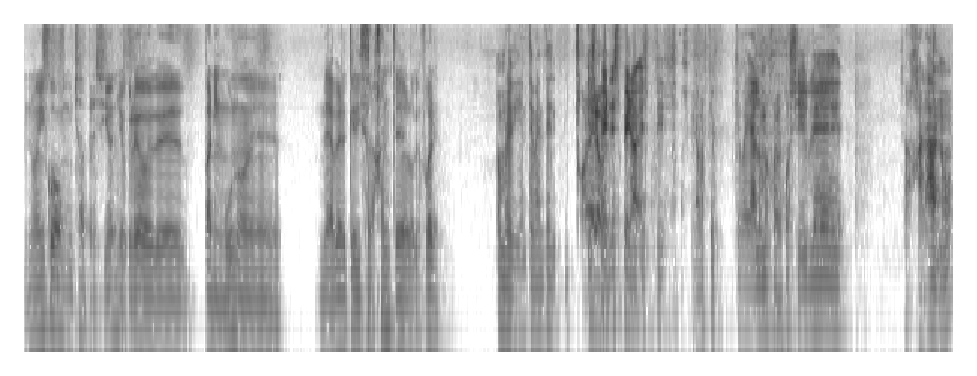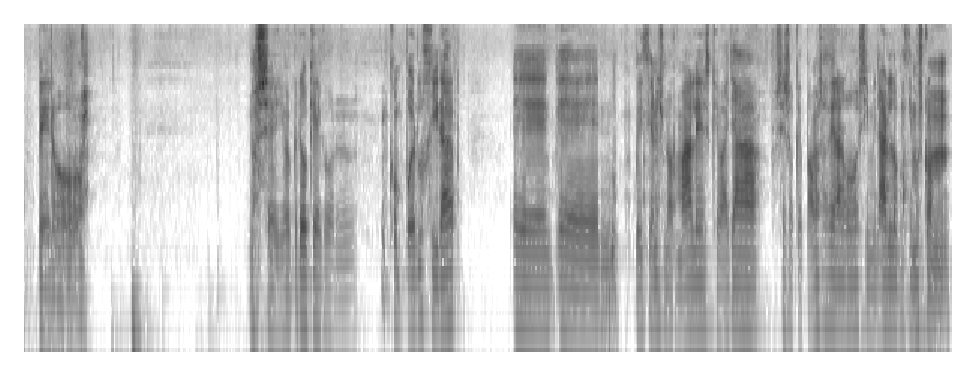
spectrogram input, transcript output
no hay como mucha presión, yo creo, de, para ninguno, de, de a ver qué dice la gente o lo que fuere. Hombre, evidentemente. Esper- espera- esperamos que, que vaya lo mejor posible. O sea, ojalá, ¿no? Pero. No sé, yo creo que con, con poderlo girar eh, en condiciones normales, que vaya. Pues eso, que vamos a hacer algo similar a lo que hicimos con,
